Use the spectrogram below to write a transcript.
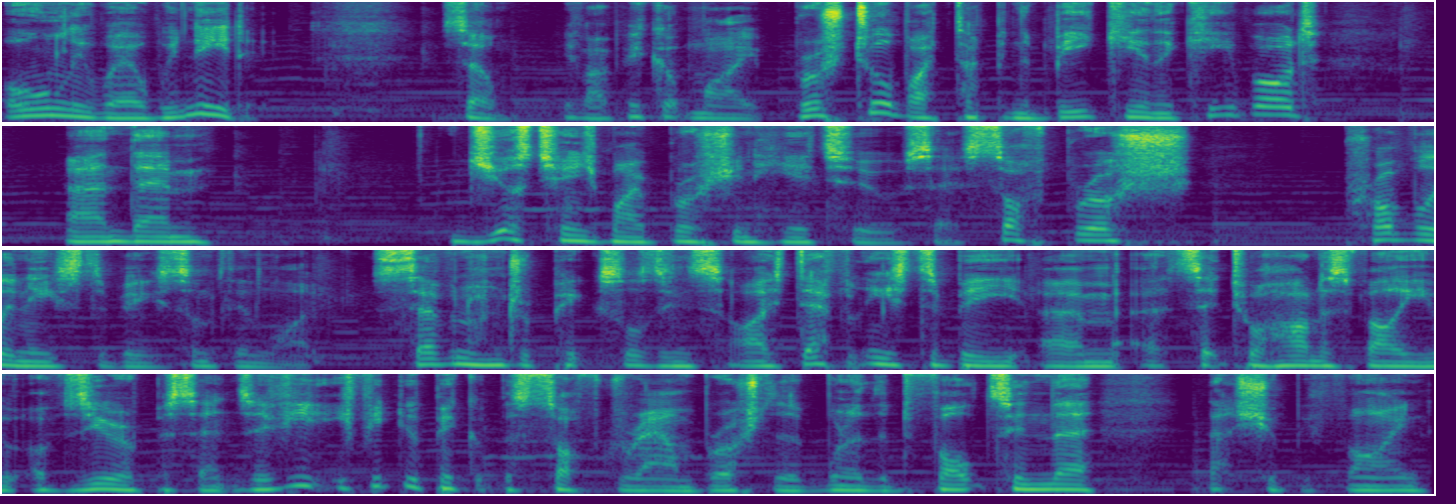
only where we need it. So if I pick up my brush tool by tapping the B key on the keyboard and then just change my brush in here to say soft brush, probably needs to be something like 700 pixels in size, definitely needs to be um, set to a hardness value of 0%. So if you, if you do pick up the soft round brush, the, one of the defaults in there, that should be fine.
